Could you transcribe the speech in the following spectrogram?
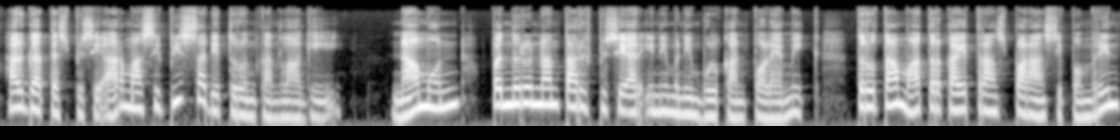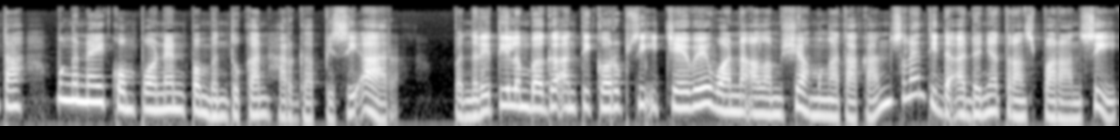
harga tes PCR masih bisa diturunkan lagi. Namun, penurunan tarif PCR ini menimbulkan polemik, terutama terkait transparansi pemerintah mengenai komponen pembentukan harga PCR. Peneliti Lembaga Anti Korupsi ICW Wana Alam Syah mengatakan selain tidak adanya transparansi,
